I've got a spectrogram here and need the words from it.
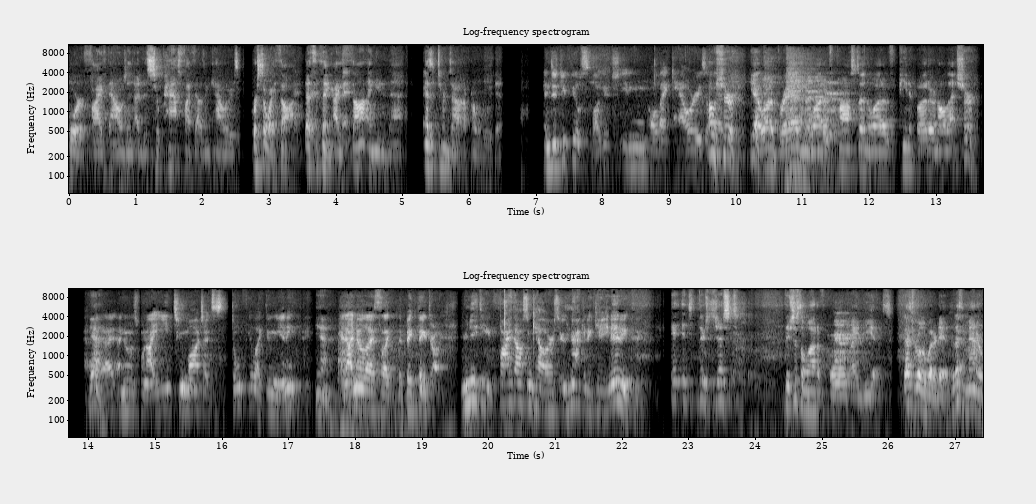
or 5,000. I just surpassed 5,000 calories, or so I thought. That's the thing. I thought I needed that. As it turns out, I probably did. And did you feel sluggish eating all that calories? All oh, that? sure. Yeah, a lot of bread and a lot of pasta and a lot of peanut butter and all that. Sure. Yeah. I, I notice when I eat too much, I just don't feel like doing anything. Yeah. And I know that's like the big thing. They're like, you need to eat 5,000 calories or you're not going to gain anything. It, it's, there's just there's just a lot of old ideas. That's really what it is. It doesn't matter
